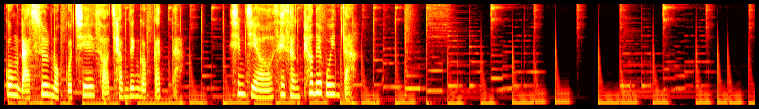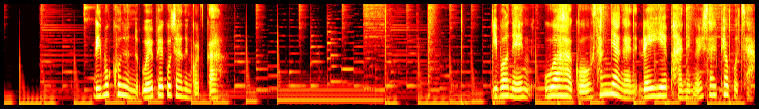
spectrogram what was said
꼭 낮술 먹고 취해서 잠든 것 같다. 심지어 세상 편해 보인다. 리모컨은 왜 베고 자는 걸까? 이번엔 우아하고 상냥한 레이의 반응을 살펴보자.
